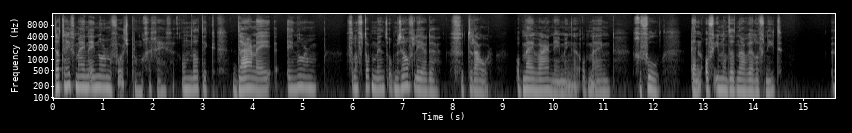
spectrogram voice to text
dat heeft mij een enorme voorsprong gegeven. Omdat ik daarmee enorm vanaf dat moment op mezelf leerde vertrouwen. Op mijn waarnemingen, op mijn gevoel. En of iemand dat nou wel of niet. eh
